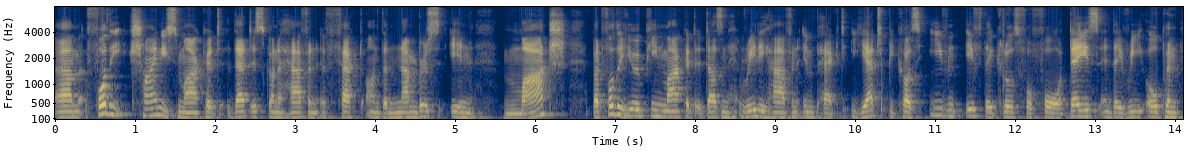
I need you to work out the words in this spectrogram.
Um, for the Chinese market, that is going to have an effect on the numbers in March. But for the European market, it doesn't really have an impact yet because even if they close for four days and they reopen,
